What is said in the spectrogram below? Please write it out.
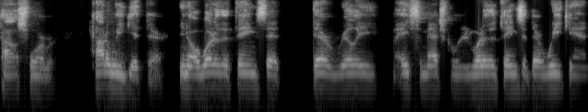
Kyle Schwarber. How do we get there? You know, what are the things that they're really asymmetrical in? What are the things that they're weak in?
